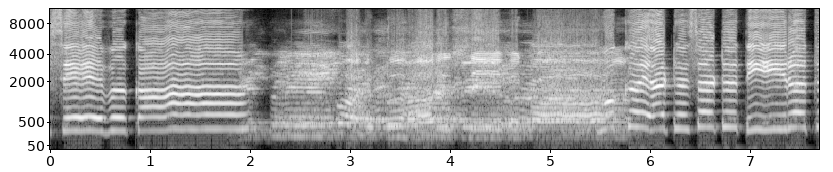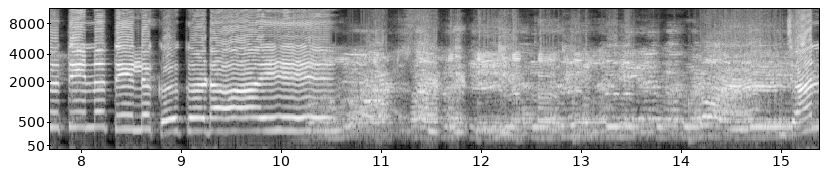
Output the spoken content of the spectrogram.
ਸੇਵਕਾ ਜਿਤਨੇ ਭਗਤ ਹਰ ਸੇਵਕਾ ਮੁਖ 68 ਤੀਰਥ ਤਿੰਨ ਤਿਲਕ ਕੜਾਏ 68 ਤੀਰਥ ਤਿੰਨ ਤਿਲਕ ਜਨ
